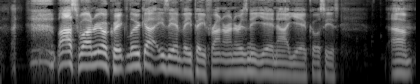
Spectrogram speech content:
Last one, real quick. Luka, he's the MVP front runner, isn't he? Yeah, nah, yeah, of course he is. Um,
